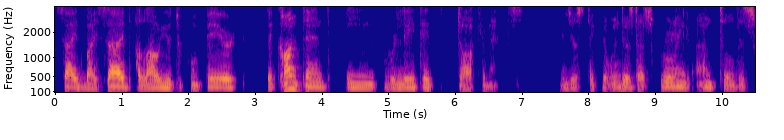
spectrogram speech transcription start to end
side by side, allow you to compare the content in related documents. You just take the window, start scrolling until this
